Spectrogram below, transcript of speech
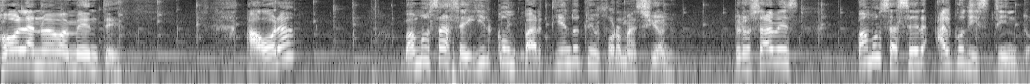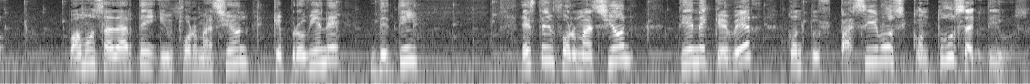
Hola nuevamente. Ahora vamos a seguir compartiendo tu información. Pero sabes, vamos a hacer algo distinto. Vamos a darte información que proviene de ti. Esta información tiene que ver con tus pasivos y con tus activos.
